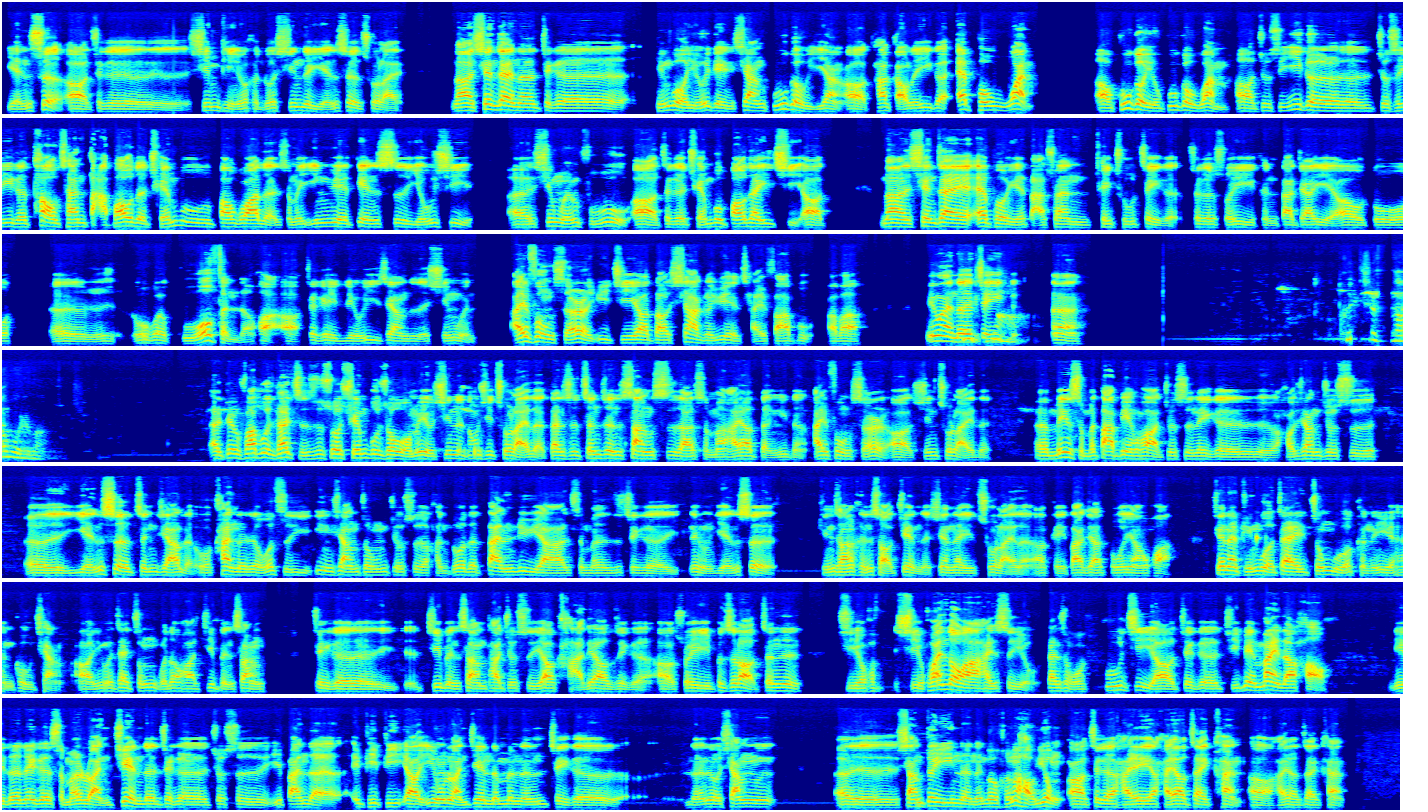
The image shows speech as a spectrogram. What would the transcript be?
颜色啊，这个新品有很多新的颜色出来。那现在呢，这个苹果有一点像 Google 一样啊，它搞了一个 Apple One，啊，Google 有 Google One 啊，就是一个就是一个套餐打包的，全部包括的，什么音乐、电视、游戏，呃，新闻服务啊，这个全部包在一起啊。那现在 Apple 也打算推出这个，这个所以可能大家也要多，呃，如果果粉的话啊，这可以留意这样子的新闻。iPhone 十二预计要到下个月才发布，好不好？另外呢，这一个，嗯，推迟发布是吧？呃，就发布它只是说宣布说我们有新的东西出来了，但是真正上市啊什么还要等一等。iPhone 十二啊，新出来的。呃，没有什么大变化，就是那个好像就是，呃，颜色增加了。我看的，我只印象中就是很多的淡绿啊，什么这个那种颜色，平常很少见的，现在也出来了啊，给大家多样化。现在苹果在中国可能也很够呛啊，因为在中国的话，基本上这个基本上它就是要卡掉这个啊，所以不知道真正。喜欢喜欢的话还是有，但是我估计啊，这个即便卖得好，你的那个什么软件的这个就是一般的 APP 要应用软件能不能这个能够相呃相对应的能够很好用啊，这个还还要再看啊，还要再看。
